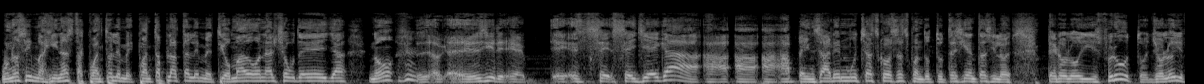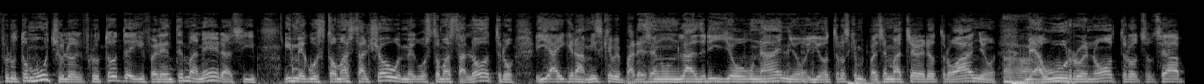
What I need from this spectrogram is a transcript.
Uno se imagina hasta cuánto le, cuánta plata le metió Madonna al show de ella, ¿no? Eh, es decir, eh, se, se llega a, a- a- a pensar en muchas cosas cuando tú te sientas y lo pero lo disfruto yo lo disfruto mucho y lo disfruto de diferentes maneras y, y me gustó más tal show y me gustó más tal otro y hay Grammys que me parecen un ladrillo un año y otros que me parecen más chévere otro año me aburro en otros o sea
